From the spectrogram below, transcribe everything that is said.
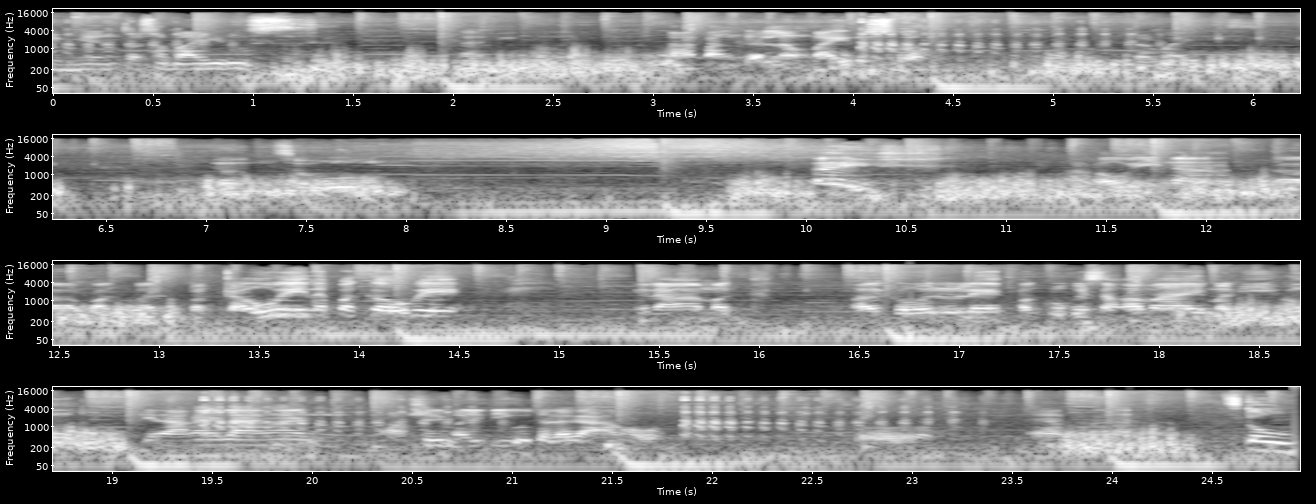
Immune to sa virus. Lagi tatanggal ng virus ko. The virus. Yun. So, ay, nakauwi na. Uh, pag, pag, pagka-uwi na pagka-uwi, kailangan mag alcohol ulit, paghugas ng kamay, maligo, kinakailangan. Actually, maliligo talaga ako. So, ayan, let's go!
